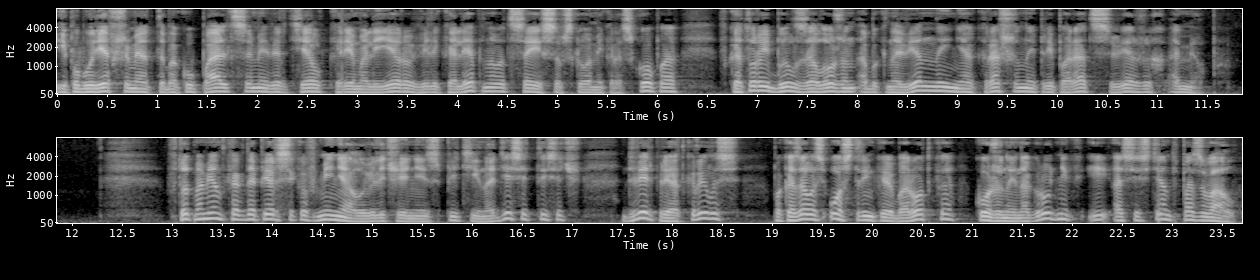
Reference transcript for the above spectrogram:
и побуревшими от табаку пальцами вертел кремольеру великолепного цейсовского микроскопа, в который был заложен обыкновенный неокрашенный препарат свежих амеб. В тот момент, когда Персиков менял увеличение с пяти на десять тысяч, дверь приоткрылась, показалась остренькая бородка, кожаный нагрудник, и ассистент позвал.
